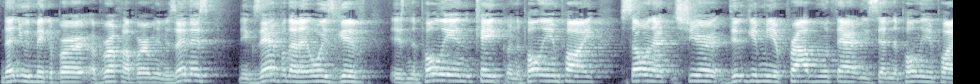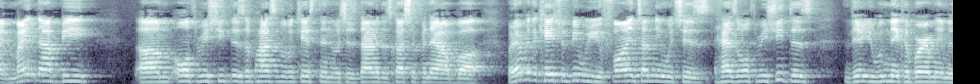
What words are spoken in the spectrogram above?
then you would make a, bar, a bracha bar minim The example that I always give is Napoleon cake or Napoleon pie. Someone at the shir did give me a problem with that, and he said Napoleon pie might not be um, all three sheetas of possible kisnin, which is not a discussion for now. But whatever the case would be, where you find something which is has all three sheetas, there you would make a bar minim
